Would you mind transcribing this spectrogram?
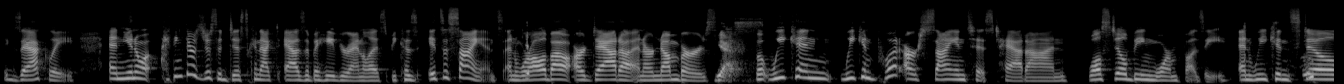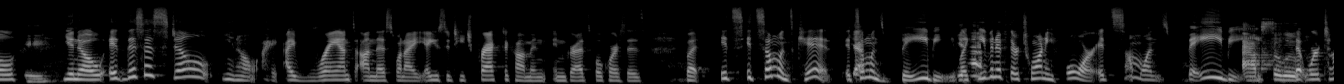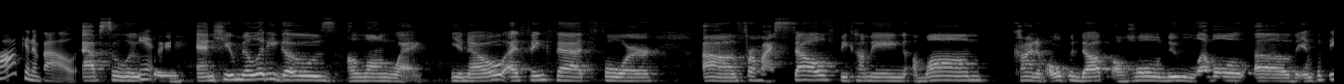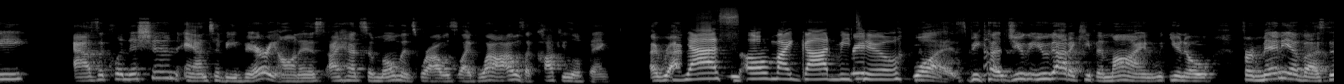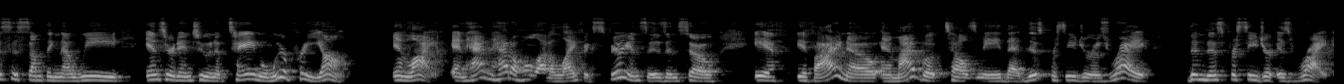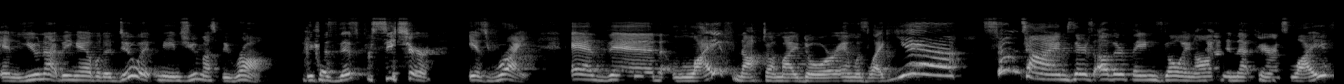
Exactly. And, you know, I think there's just a disconnect as a behavior analyst because it's a science and we're all about our data and our numbers. Yes. But we can we can put our scientist hat on while still being warm fuzzy and we can still you know it, this is still you know I, I rant on this when I, I, used to teach practicum in, in grad school courses but it's it's someone's kid it's yeah. someone's baby yeah. like even if they're 24 it's someone's baby absolutely that we're talking about absolutely and, and humility goes a long way you know i think that for uh, for myself becoming a mom kind of opened up a whole new level of empathy as a clinician. And to be very honest, I had some moments where I was like, wow, I was a cocky little thing. I yes. Oh my God, me too. Was because you you got to keep in mind, you know, for many of us, this is something that we entered into and obtained when we were pretty young in life and hadn't had a whole lot of life experiences. And so if if I know and my book tells me that this procedure is right, then this procedure is right. And you not being able to do it means you must be wrong because this procedure is right. And then life knocked on my door and was like, yeah, sometimes there's other things going on in that parent's life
